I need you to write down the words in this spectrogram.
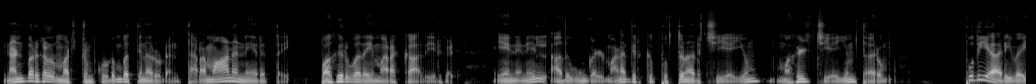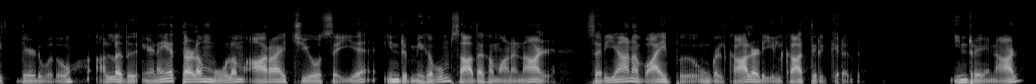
நண்பர்கள் மற்றும் குடும்பத்தினருடன் தரமான நேரத்தை பகிர்வதை மறக்காதீர்கள். ஏனெனில் அது உங்கள் மனதிற்கு புத்துணர்ச்சியையும் மகிழ்ச்சியையும் தரும். புதிய அறிவை தேடுவதோ அல்லது இணையதளம் மூலம் ஆராய்ச்சியோ செய்ய இன்று மிகவும் சாதகமான நாள். சரியான வாய்ப்பு உங்கள் காலடியில் காத்திருக்கிறது. இன்றைய நாள்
